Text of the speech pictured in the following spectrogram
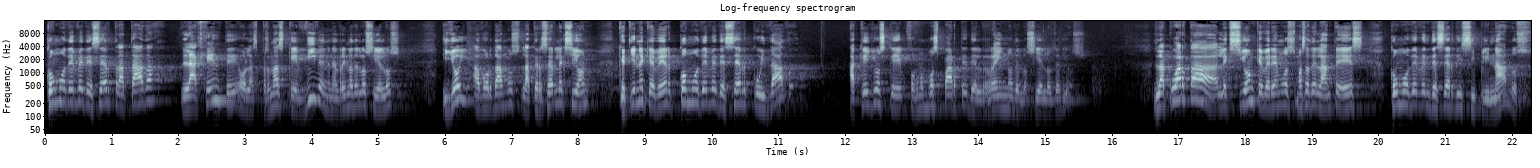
cómo debe de ser tratada la gente o las personas que viven en el reino de los cielos. Y hoy abordamos la tercera lección que tiene que ver cómo debe de ser cuidado aquellos que formamos parte del reino de los cielos de Dios. La cuarta lección que veremos más adelante es cómo deben de ser disciplinados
